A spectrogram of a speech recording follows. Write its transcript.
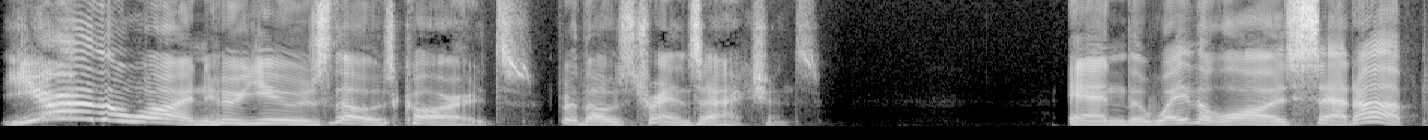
You're the one who used those cards for those transactions. And the way the law is set up,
